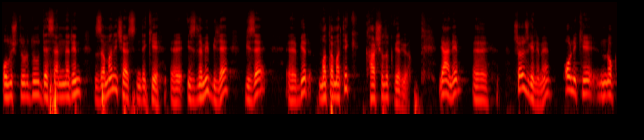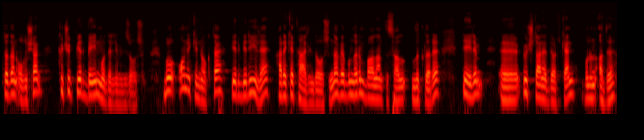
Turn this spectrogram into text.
oluşturduğu desenlerin zaman içerisindeki e, izlemi bile bize e, bir matematik karşılık veriyor. Yani e, söz gelimi 12 noktadan oluşan küçük bir beyin modelimiz olsun. Bu 12 nokta birbiriyle hareket halinde olsunlar ve bunların bağlantısallıkları diyelim 3 tane dörtgen, bunun adı,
